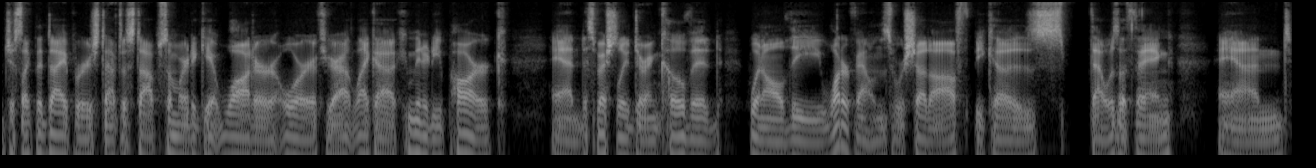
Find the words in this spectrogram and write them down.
just like the diapers, to have to stop somewhere to get water. Or if you're at like a community park, and especially during COVID when all the water fountains were shut off because that was a thing. And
